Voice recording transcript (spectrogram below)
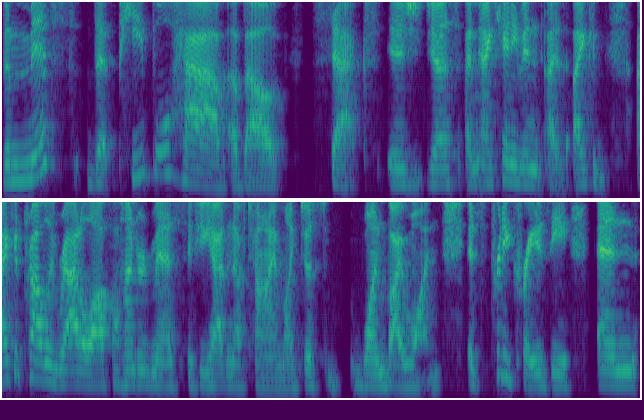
The myths that people have about sex is just i mean i can't even i, I could i could probably rattle off a hundred myths if you had enough time like just one by one. It's pretty crazy. And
